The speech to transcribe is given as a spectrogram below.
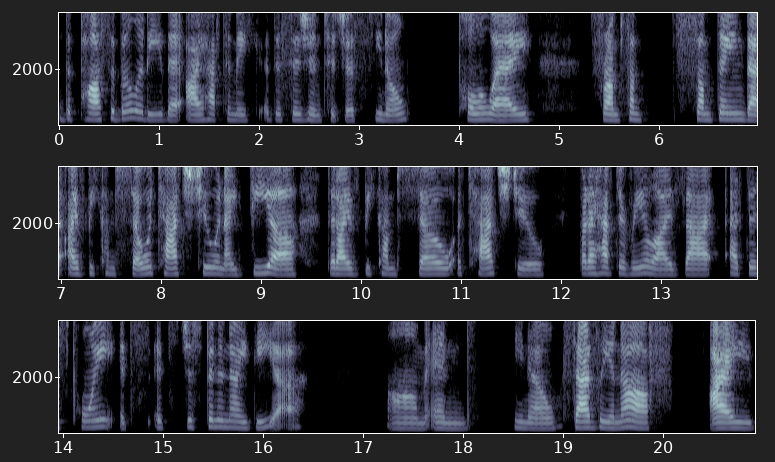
the possibility that I have to make a decision to just, you know, pull away from some something that I've become so attached to, an idea that I've become so attached to, but I have to realize that at this point it's it's just been an idea. Um, and you know, sadly enough, I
